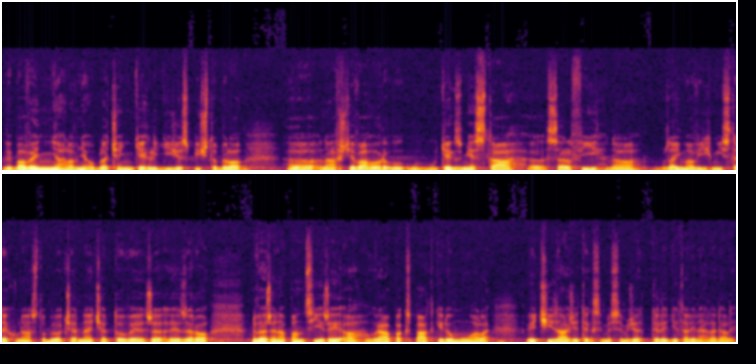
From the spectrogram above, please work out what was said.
vybavení a hlavně oblečení těch lidí, že spíš to bylo návštěva hor, útěk z města, eh, selfie na zajímavých místech. U nás to bylo Černé Čertové jezero, dveře na pancíři a hurá pak zpátky domů, ale větší zážitek si myslím, že ty lidi tady nehledali.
